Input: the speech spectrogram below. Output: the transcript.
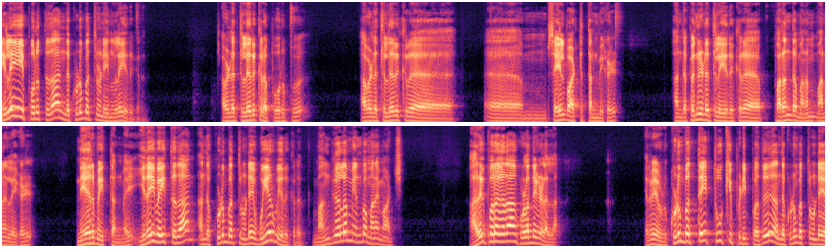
நிலையை பொறுத்து தான் இந்த குடும்பத்தினுடைய நிலை இருக்கிறது. அவளிடத்தில் இருக்கிற பொறுப்பு அவளிடத்தில் இருக்கிற செயல்பாட்டு தன்மைகள் அந்த பெண்ணிடத்தில் இருக்கிற பரந்த மனம் மனநிலைகள் நேர்மைத்தன்மை இதை வைத்து தான் அந்த குடும்பத்தினுடைய உயர்வு இருக்கிறது. மங்களம் என்ப மனைமாட்சி. அதுக்கு பிறகுதான் குழந்தைகள் எல்லாம். எனவே ஒரு குடும்பத்தை தூக்கி பிடிப்பது அந்த குடும்பத்தினுடைய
